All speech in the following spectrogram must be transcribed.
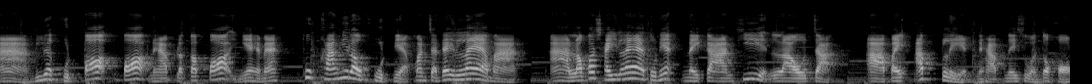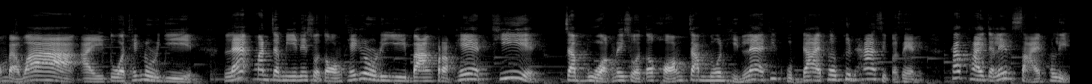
อ่าเลือกขุดเปาะเปาะนะครับแล้วก็เปาะอย่างเงี้ยเห็นไหมทุกครั้งที่เราขุดเนี่ยมันจะได้แร่มาอ่าเราก็ใช้แร่ตัวเนี้ยในการที่เราจะอ่าไปอัปเกรดนะครับในส่วนตัวของแบบว่าไอตัวเทคโนโลยี และมันจะมีในส่วนตัวของเทคโนโลยีบางประเภทที่ จะบวกในส่วนตัวของจำนวนหินแร่ที่ขุดได้เพิ่มขึ้น 50%ถ้าใครจะเล่นสายผลิต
